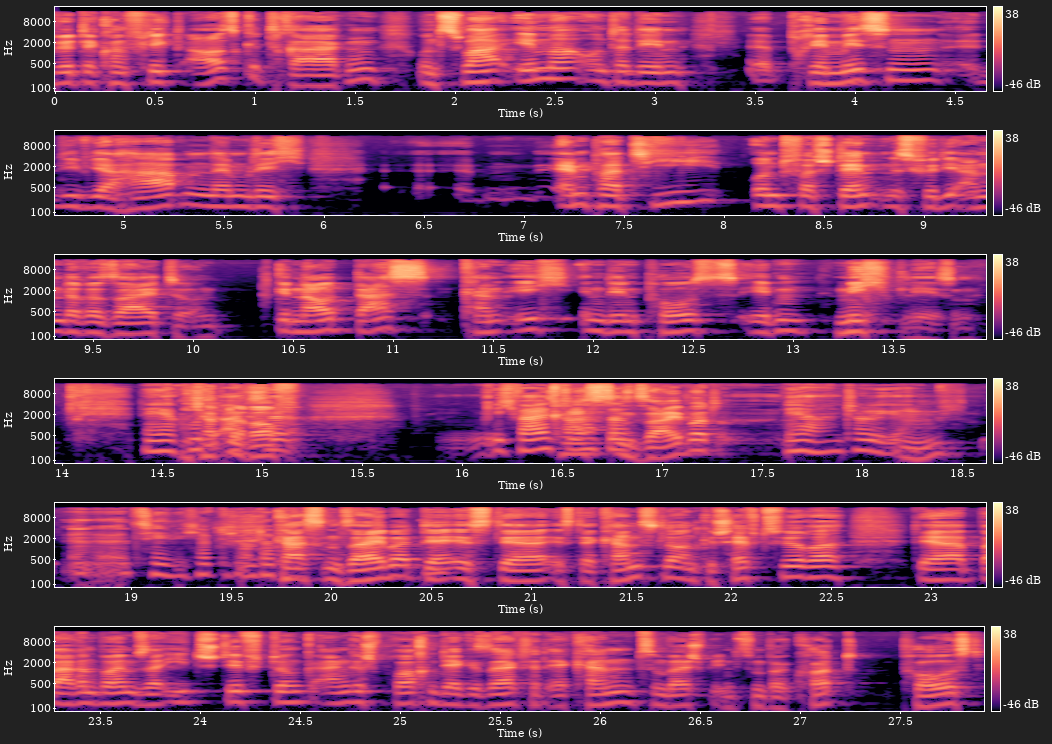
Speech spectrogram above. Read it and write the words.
wird der Konflikt ausgetragen und zwar immer unter den äh, Prämissen, die wir haben, nämlich äh, Empathie und Verständnis für die andere Seite. Und genau das kann ich in den Posts eben nicht lesen. Naja, gut, ich habe darauf ich weiß, Carsten Seibert. Ja, entschuldige. Mhm. Erzähl, ich habe dich unterbrochen. Carsten Seibert, der ist der, ist der Kanzler und Geschäftsführer der Barenboim Said Stiftung angesprochen, der gesagt hat, er kann zum Beispiel in diesem Boykott-Post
